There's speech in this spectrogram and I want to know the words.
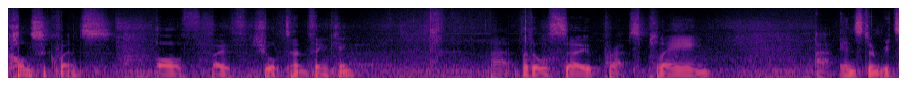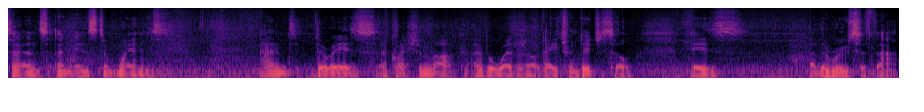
consequence of both short term thinking, uh, but also perhaps playing at instant returns and instant wins. And there is a question mark over whether or not data and digital is at the root of that.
